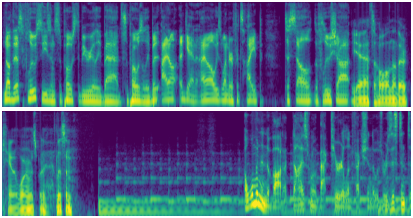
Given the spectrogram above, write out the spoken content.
No, this flu season's supposed to be really bad, supposedly. But I don't again, I always wonder if it's hype to sell the flu shot. Yeah, that's a whole another can of worms, but listen. A woman in Nevada dies from a bacterial infection that was resistant to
